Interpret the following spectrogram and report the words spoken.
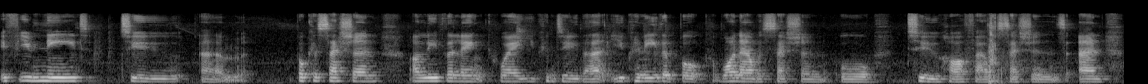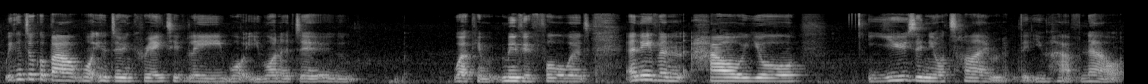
if you need to um, book a session, I'll leave the link where you can do that. You can either book one hour session or two half hour sessions and we can talk about what you're doing creatively, what you want to do, working, moving forward and even how you're using your time that you have now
